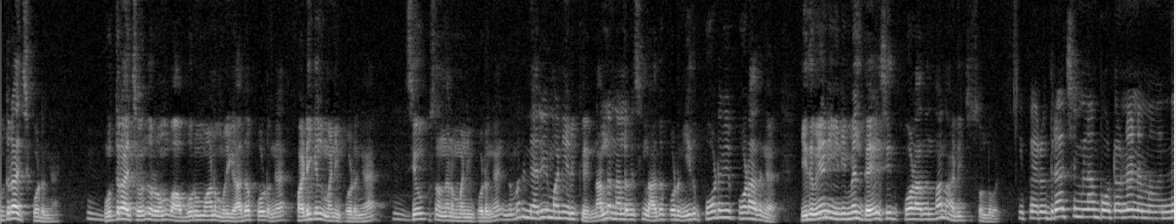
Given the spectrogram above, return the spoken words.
உத்ராட்சி போடுங்க. உத்ராட்சி வந்து ரொம்ப அபூர்வமான மூலிகை. அதை போடுங்க. படிகள் மணி போடுங்க. சிவப்பு சந்தன மணி போடுங்க. இந்த மாதிரி நிறைய மணி இருக்கு. நல்ல நல்ல விஷயங்கள் அதை போடுங்க. இது போடவே போடாதுங்க. இதுவே நீ இனிமேல் தயவு செய்து போடாதுன்னு தான் நான் அடிச்சு சொல்லுவேன். இப்ப ருத்ராட்சம் எல்லாம் போட்டோம்னா நம்ம வந்து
